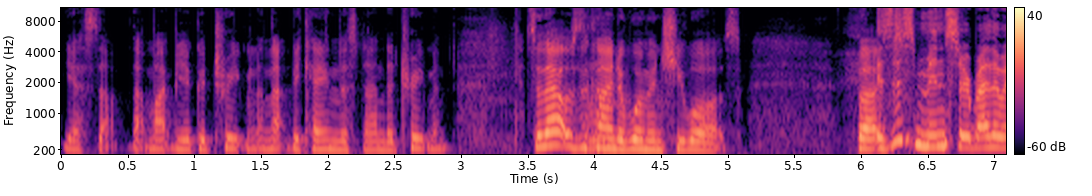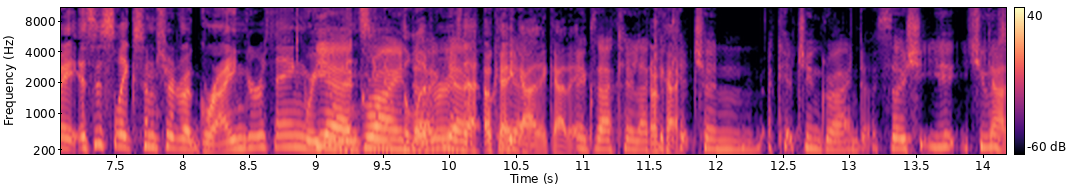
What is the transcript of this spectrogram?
yes, that, that might be a good treatment. And that became the standard treatment. So that was the mm. kind of woman she was. But is this mincer, by the way? Is this like some sort of a grinder thing where you're mincing grinder, up the liver? Yeah, is that okay? Yeah, got it. Got it. Exactly like okay. a kitchen a kitchen grinder. So she she was.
